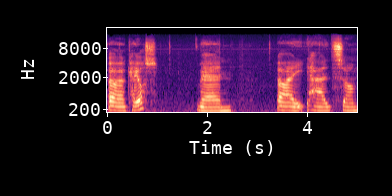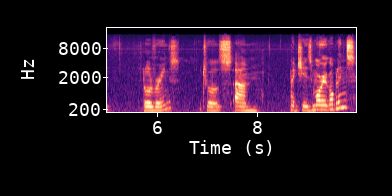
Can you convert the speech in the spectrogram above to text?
uh, Chaos. Then I had some Lord of the Rings, which was um, which is Moria Goblins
